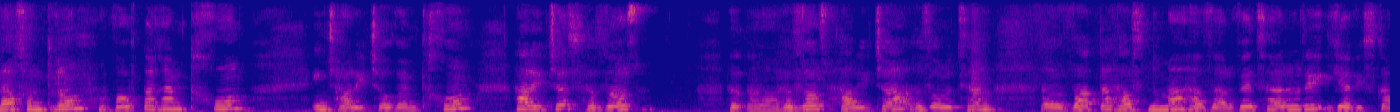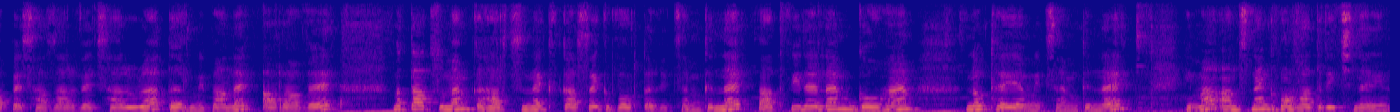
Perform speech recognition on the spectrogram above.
նախընտրում, որտեղ եմ թխում, ինչ հարիչով եմ թխում, հարիչս հզոր հզոր հարիչ է, հզորության վատը հասնում է 1600-ի եւ իսկապես 1600-ա, դեռ մի բան էլ առավել։ Մտածում եմ կհարցնեք, կասեք որտեղից եմ գնել, պատվիրել եմ, գոհ եմ, նոթեյեմից եմ գնել։ Հիմա անցնենք բաղադրիչներին։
